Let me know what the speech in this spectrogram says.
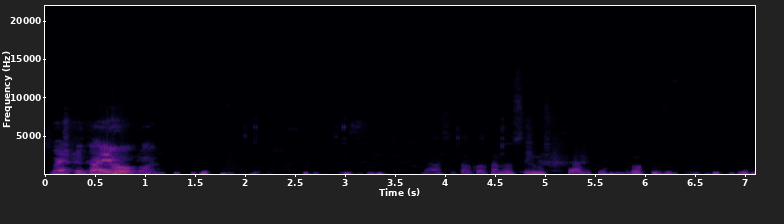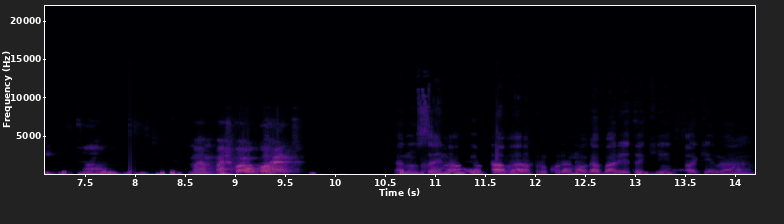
Tu vai explicar aí, ô, Cláudio? Nossa, tô colocando o significado aqui. Não. Mas, mas qual é o correto? Eu não sei não, eu tava procurando o gabarito aqui, só que na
